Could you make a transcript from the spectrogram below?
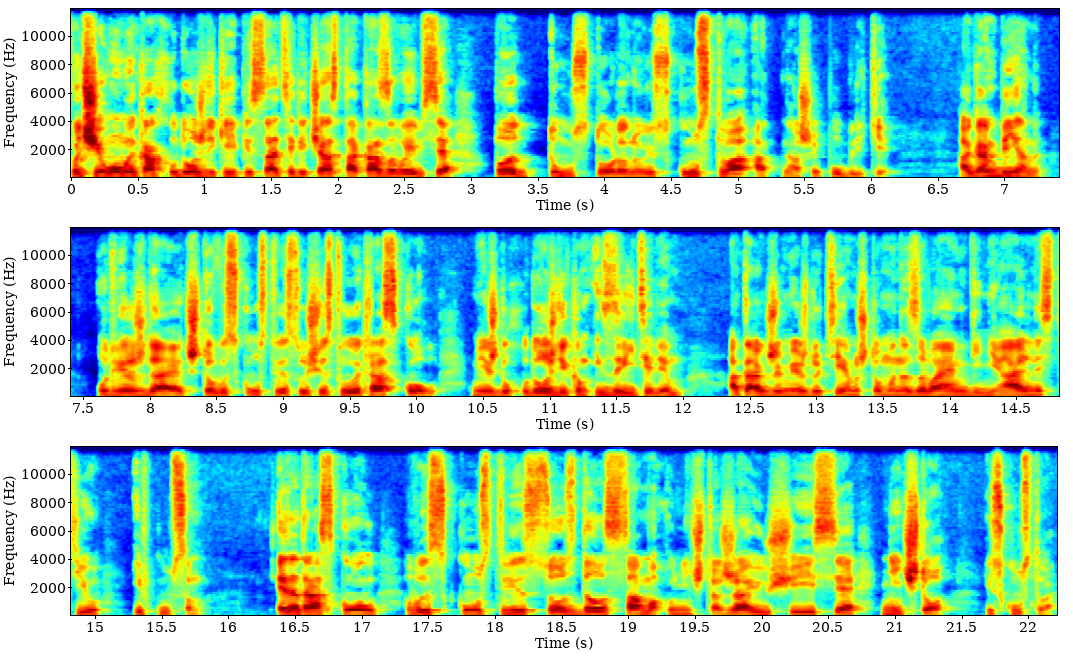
Почему мы, как художники и писатели, часто оказываемся по ту сторону искусства от нашей публики? Агамбен утверждает, что в искусстве существует раскол между художником и зрителем, а также между тем, что мы называем гениальностью и вкусом. Этот раскол в искусстве создал самоуничтожающееся ничто – искусство.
